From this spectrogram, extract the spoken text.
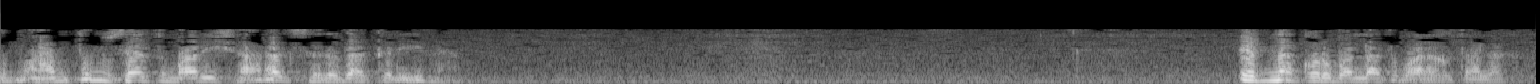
ہم تم سے تمہاری شارک سے زیادہ قریب ہیں۔ اتنا قرب اللہ تبارک تعالیٰ کا۔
